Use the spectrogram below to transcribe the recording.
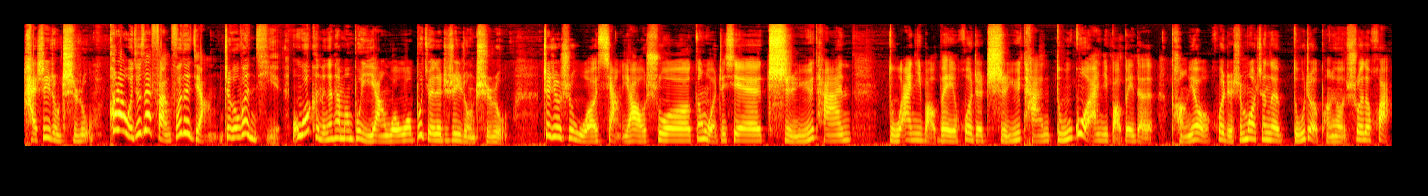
还是一种耻辱。后来我就在反复的讲这个问题，我可能跟他们不一样，我我不觉得这是一种耻辱，这就是我想要说，跟我这些耻于谈读安妮宝贝或者耻于谈读过安妮宝贝的朋友，或者是陌生的读者朋友说的话，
